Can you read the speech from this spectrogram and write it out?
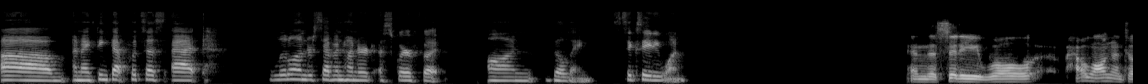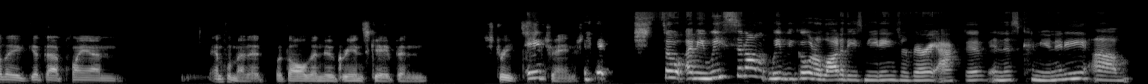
Um, and I think that puts us at a little under 700 a square foot on building, 681. And the city will, how long until they get that plan implemented with all the new greenscape and streets it, changed? It, so, I mean, we sit on, we, we go to a lot of these meetings, we're very active in this community. Um,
